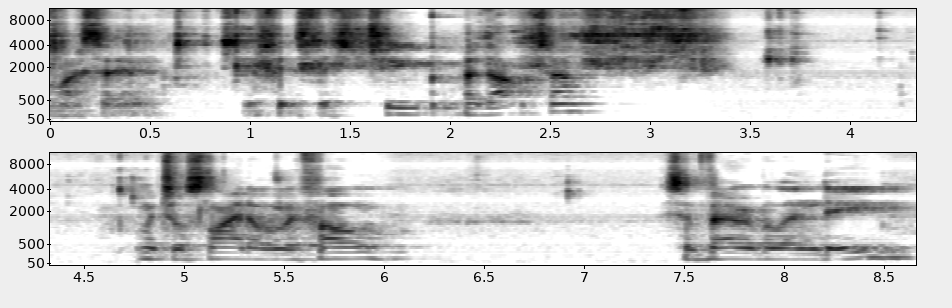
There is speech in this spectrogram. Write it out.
Like I say, it fits this cheap adapter which will slide over my phone. It's a variable ND,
